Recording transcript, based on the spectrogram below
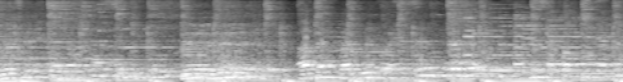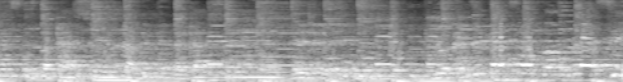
Je suis Aben pa dwe voye sende Disa pa mwenye kres Kres pa kache La mwenye pa kache Yo edikasyon kon blesi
